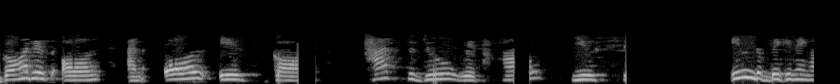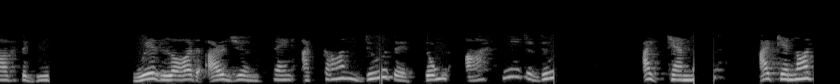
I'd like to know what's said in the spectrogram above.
God is all and all is God has to do with how you see. In the beginning of the Gita, with Lord Arjun saying, I can't do this. Don't ask me to do it. I cannot, I cannot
